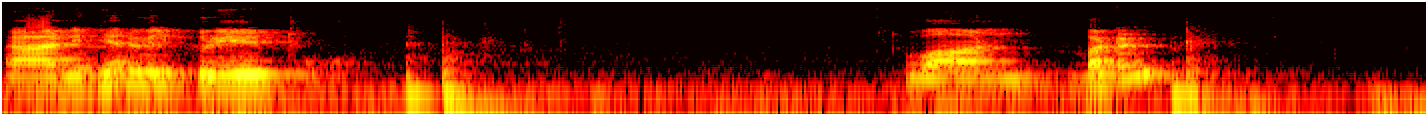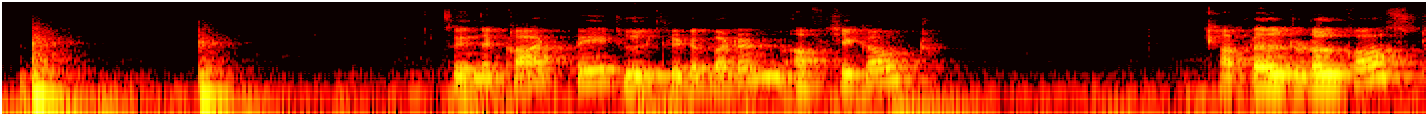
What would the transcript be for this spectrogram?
And here we will create one button So in the cart page, we will create a button of checkout after the total cost.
